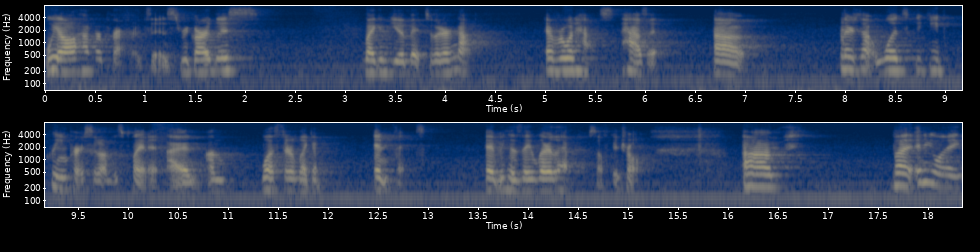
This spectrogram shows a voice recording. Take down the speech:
We all have our preferences, regardless, like if you admit to it or not. Everyone has has it. Uh, there's not one squeaky clean person on this planet, I, unless they're like an infant, and because they literally have self control. Um, but anyway,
